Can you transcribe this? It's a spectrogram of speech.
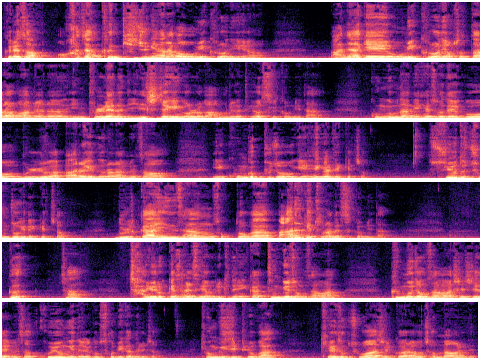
그래서 가장 큰 키 중에 하나가 오미크론이에요. 만약에 오미크론이 없었다라고 하면은 인플레는 일시적인 걸로 마무리가 되었을 겁니다. 공급난이 해소되고 물류가 빠르게 늘어나면서 이 공급 부족이 해결됐겠죠. 수요도 충족이 됐겠죠. 물가 인상 속도가 빠르게 둔화됐을 겁니다. 끝. 자, 자유롭게 살세요. 이렇게 되니까 등교 정상화, 근무 정상화가 실시되면서 고용이 늘고 소비가 늘죠. 경기 지표가 계속 좋아질 거라고 전망을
